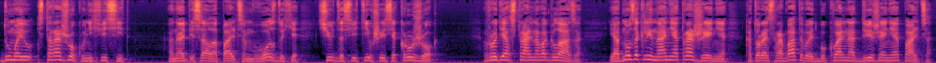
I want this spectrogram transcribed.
Думаю, сторожок у них висит. Она описала пальцем в воздухе чуть засветившийся кружок. Вроде астрального глаза. И одно заклинание отражения, которое срабатывает буквально от движения пальца.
